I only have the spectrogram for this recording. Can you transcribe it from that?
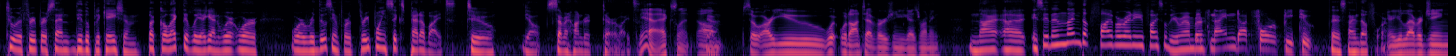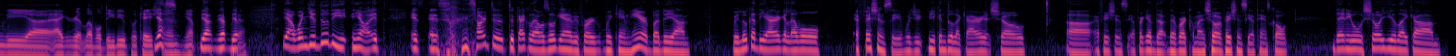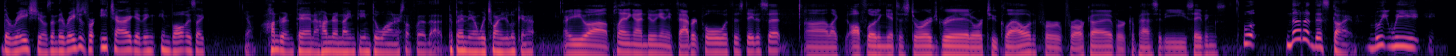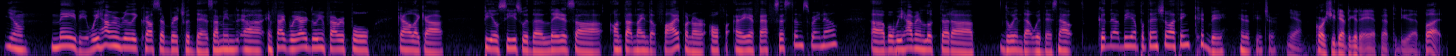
two or three percent deduplication. But collectively, again, we're we're we're reducing for 3.6 petabytes to you know 700 terabytes. Yeah, excellent. Um, Yeah. So, are you what, what ONTAP version are you guys running? Nine, uh, is it in 9.5 already, Faisal? Do you remember? It's 9.4 P2. It's 9.4. Are you leveraging the uh, aggregate level deduplication? Yes. Yep. Yep. Yep. Yep. Okay. Yeah. When you do the, you know, it it's it's, it's hard to, to calculate. I was looking at it before we came here, but the um, we look at the aggregate level efficiency, which you, you can do like aggregate show uh, efficiency. I forget the the word command show efficiency. I think it's called. Then it will show you like um the ratios, and the ratios for each aggregate in, involved is like. You know, 110, 119 to 1 or something like that, depending on which one you're looking at. Are you uh, planning on doing any fabric pool with this data set, uh, like offloading it to StorageGRID or to cloud for, for archive or capacity savings? Well, not at this time. We, we you know, maybe we haven't really crossed that bridge with this. I mean, uh, in fact, we are doing Fabric Pool kind of like uh, POCs with the latest uh, ONTAP 9.5 on our AF- AFF systems right now, uh, but we haven't looked at uh, doing that with this. Now, could that be a potential? I think could be in the future. Yeah. Of course, you'd have to go to AFF to do that, but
